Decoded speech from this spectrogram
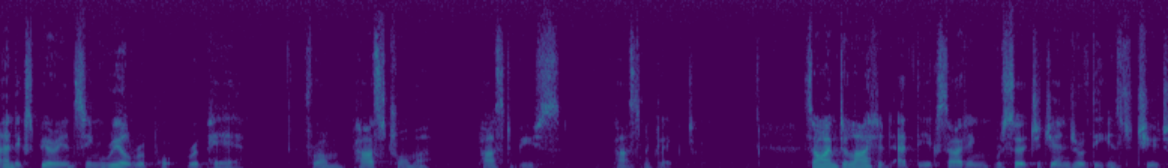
and experiencing real repair from past trauma, past abuse, past neglect. So I'm delighted at the exciting research agenda of the Institute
